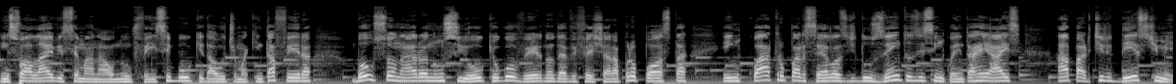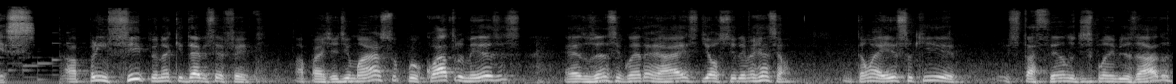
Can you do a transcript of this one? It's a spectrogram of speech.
Em sua live semanal no Facebook da última quinta-feira, Bolsonaro anunciou que o governo deve fechar a proposta em quatro parcelas de 250 reais a partir deste mês. A princípio, né, que deve ser feito a partir de março, por quatro meses, é, 250 reais de auxílio emergencial. Então é isso que está sendo disponibilizado,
